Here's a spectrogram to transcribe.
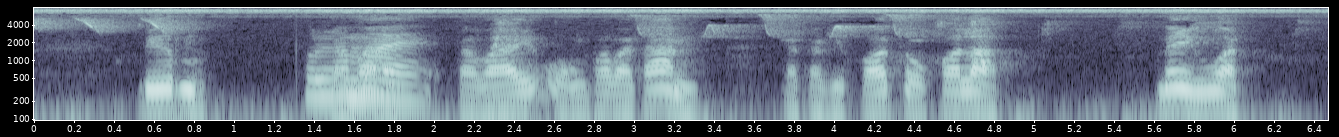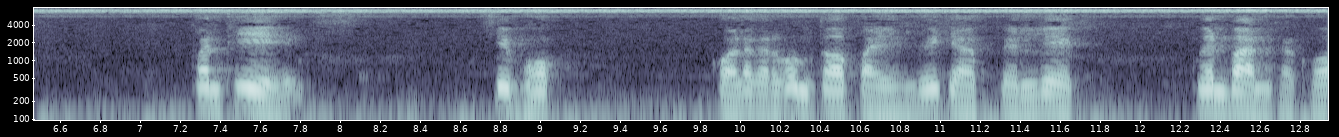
ำดื่มผลไม้ถวายองค์พระประธานแล้วก็สิขอโตวขอลาบในงวด วันที่สิบหกก่อนแล้วก็คมต่อไป หรือจะเป็นเลขเพื่อนบ้านก็ขอ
